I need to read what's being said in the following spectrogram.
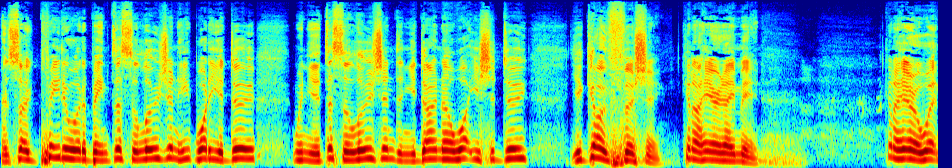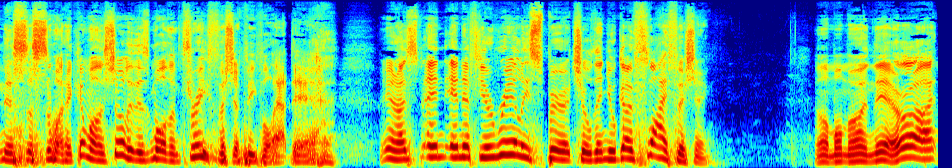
And so Peter would have been disillusioned. He, what do you do when you're disillusioned and you don't know what you should do? You go fishing. Can I hear an amen? Can I hear a witness this morning? Come on, surely there's more than three fisher people out there. You know, and, and if you're really spiritual, then you'll go fly fishing. Oh, I'm on my own there. All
